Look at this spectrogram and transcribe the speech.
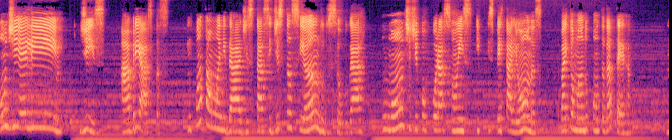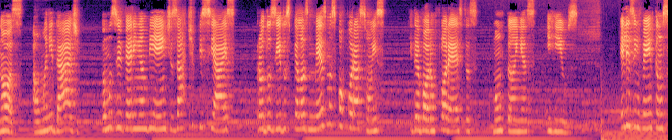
onde ele diz, abre aspas, enquanto a humanidade está se distanciando do seu lugar, um monte de corporações e espertalhonas vai tomando conta da Terra. Nós, a humanidade, vamos viver em ambientes artificiais produzidos pelas mesmas corporações que devoram florestas, montanhas e rios. Eles inventam os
